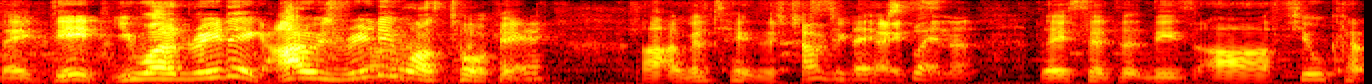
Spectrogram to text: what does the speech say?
They did. You weren't reading. I was reading No, whilst talking. okay. Uh, I'm going to take this just How in did they case. explain it? They said that these are fuel can.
